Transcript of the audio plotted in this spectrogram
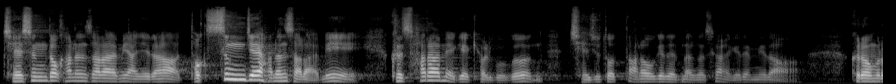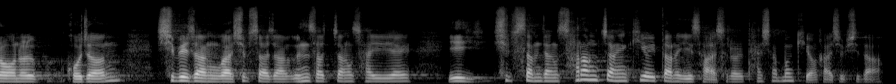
재승덕하는 사람이 아니라 덕승제하는 사람이 그 사람에게 결국은 제주도 따라오게 된다는 것을 알게 됩니다. 그러므로 오늘 고전 12장과 14장 은사장 사이에 이 13장 사랑장에 끼어 있다는 이 사실을 다시 한번 기억하십시다.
